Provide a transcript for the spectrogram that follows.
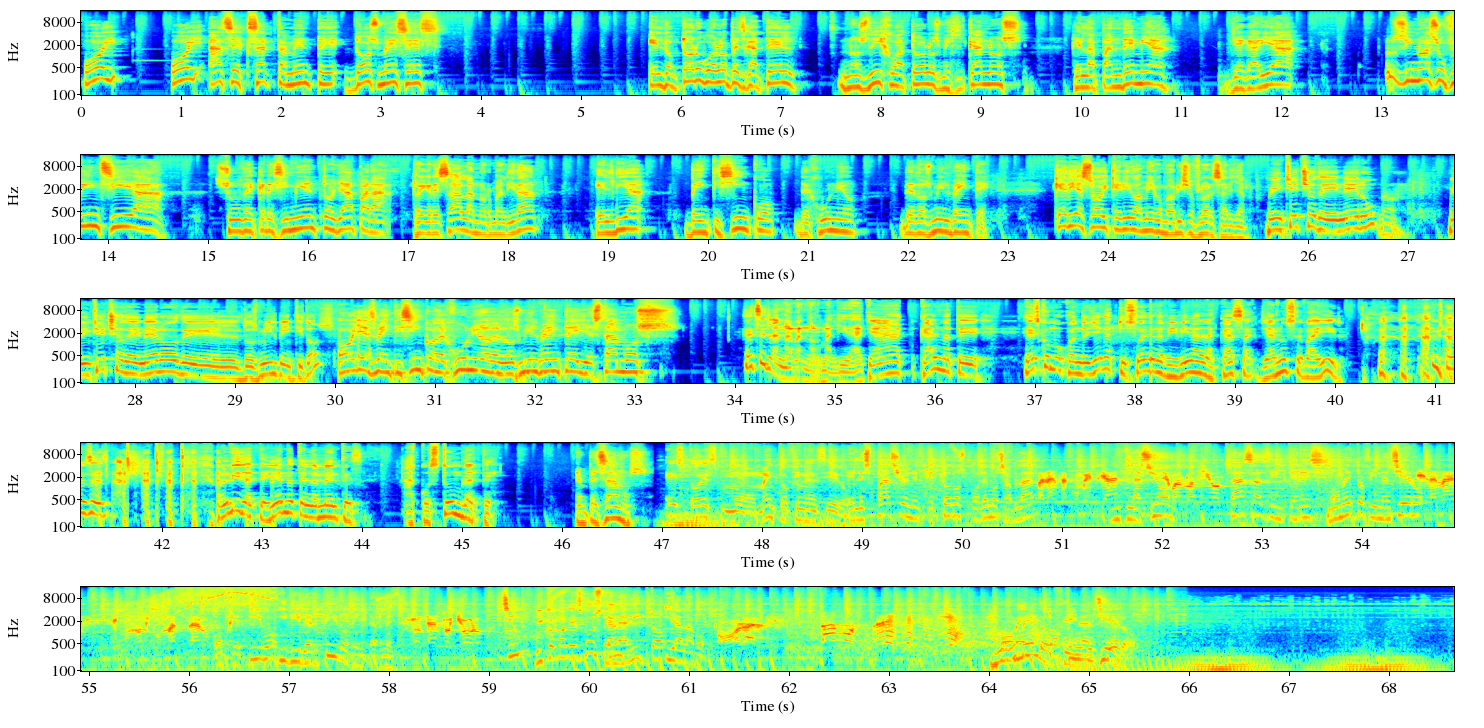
Hoy, hoy hace exactamente dos meses, el doctor Hugo López Gatel nos dijo a todos los mexicanos que la pandemia llegaría, pues, si no a su fin, sí a su decrecimiento ya para regresar a la normalidad el día 25 de junio de 2020. ¿Qué día es hoy, querido amigo Mauricio Flores Arellano? 28 de enero. No. 28 de enero del 2022. Hoy es 25 de junio de 2020 y estamos... Esta es la nueva normalidad. Ya, cálmate. Es como cuando llega tu suegra a vivir a la casa, ya no se va a ir. Entonces, olvídate, ya no te lamentes. Acostúmbrate. Empezamos. Esto es Momento Financiero. El espacio en el que todos podemos hablar. Balanza comercial. Inflación. Evaluación. Tasas de interés. Momento financiero. El análisis económico más claro. Objetivo y divertido de Internet. Sin tanto choro. Sí. Y como les gusta, Peladito y a la boca. ¡Órale! ¡Vamos, réjete bien! Momento Financiero.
